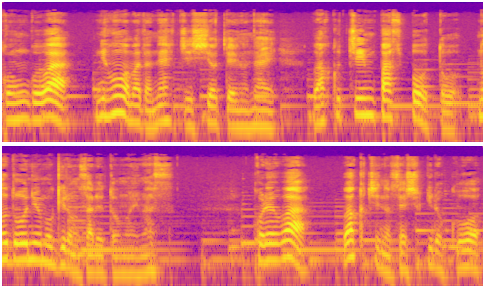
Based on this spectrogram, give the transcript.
今後は日本はまだね実施予定のないワクチンパスポートの導入も議論されると思います。これはワクチンの接種記録を、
